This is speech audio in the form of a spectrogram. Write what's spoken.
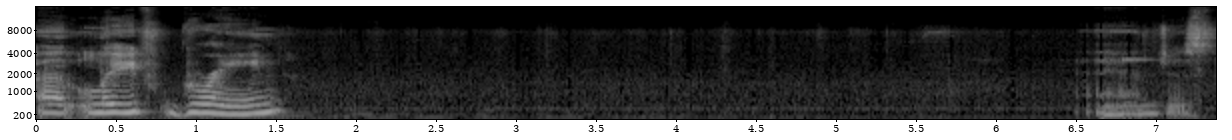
uh, leaf green. And just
